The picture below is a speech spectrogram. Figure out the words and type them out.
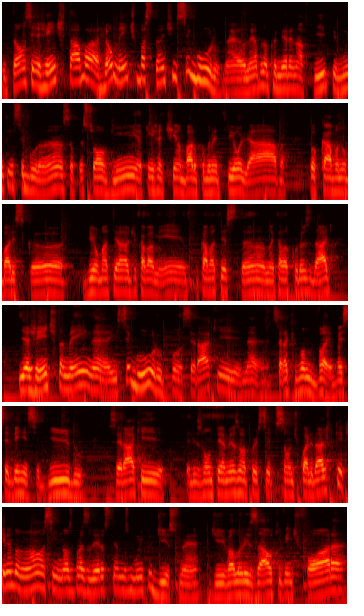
Então, assim, a gente estava realmente bastante inseguro, né? Eu lembro na primeira Enafip, muita insegurança, o pessoal vinha, quem já tinha baropodometria olhava, tocava no bariscan, via o material de acabamento, ficava testando, aquela curiosidade. E a gente também, né, inseguro, pô, será que, né, será que vamos, vai, vai ser bem recebido? Será que eles vão ter a mesma percepção de qualidade? Porque, querendo ou não, assim, nós brasileiros temos muito disso, né? De valorizar o que vem de fora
